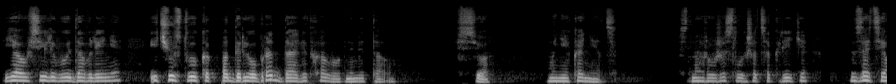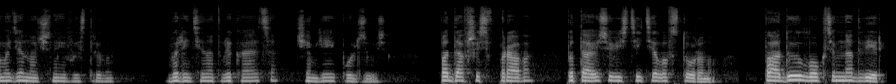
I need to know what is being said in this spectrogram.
Я усиливаю давление и чувствую, как под ребра давит холодный металл. Все, мне конец. Снаружи слышатся крики, затем одиночные выстрелы. Валентин отвлекается, чем я и пользуюсь. Подавшись вправо, пытаюсь увести тело в сторону — Падаю локтем на дверь,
